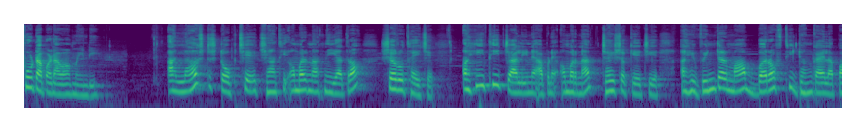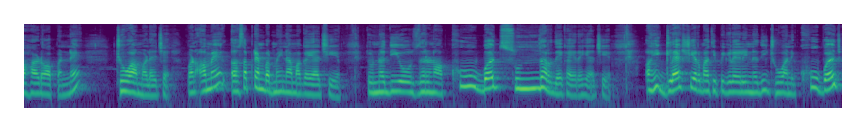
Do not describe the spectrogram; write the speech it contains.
ફોટા પડાવવા માંડી. આ લાસ્ટ સ્ટોપ છે જ્યાંથી અમરનાથની યાત્રા શરૂ થઈ છે. અહીંથી ચાલીને આપણે અમરનાથ જઈ શકીએ છીએ. અહીં વિન્ટરમાં બરફથી ઢંકાયેલા પહાડો આપણને જોવા મળે છે. પણ અમે સપ્ટેમ્બર મહિનામાં ગયા છીએ. તો નદીઓ, ઝરણા ખૂબ જ સુંદર દેખાઈ રહ્યા છે. અહીં ગ્લેશિયરમાંથી પીગળેલી નદી જોવાની ખૂબ જ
